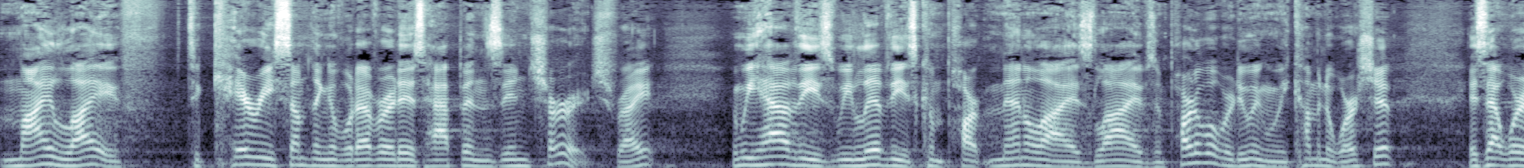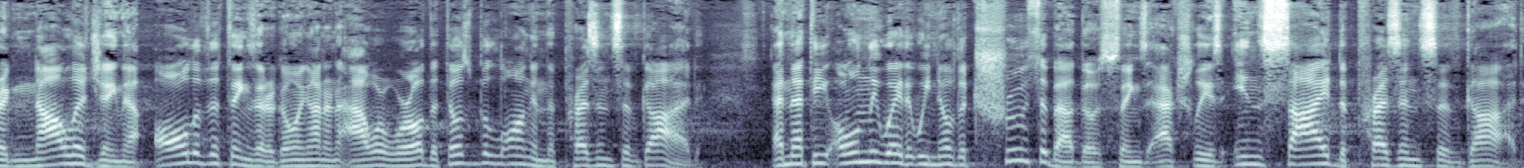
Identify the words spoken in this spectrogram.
my life to carry something of whatever it is happens in church, right? And we have these, we live these compartmentalized lives. And part of what we're doing when we come into worship is that we're acknowledging that all of the things that are going on in our world, that those belong in the presence of God. And that the only way that we know the truth about those things actually is inside the presence of God.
